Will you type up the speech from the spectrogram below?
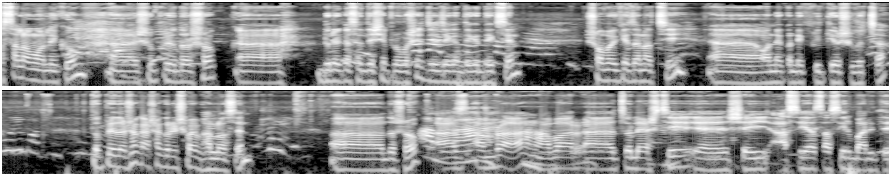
আসসালামু আলাইকুম। সুপ্রিয় দর্শক দূরের কাছে দেশে প্রবাসী যে যেখান থেকে দেখছেন সবাইকে জানাচ্ছি অনেক অনেক প্রীতি ও শুভেচ্ছা। তো প্রিয় দর্শক আশা করি সবাই ভালো আছেন। দর্শক আজ আমরা আবার চলে আসছি সেই আসিয়া চাষির বাড়িতে।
